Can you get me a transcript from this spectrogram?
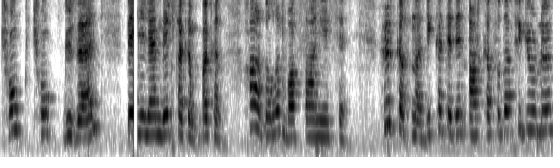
çok çok güzel beğenilen bir takım. Bakın hardalın battaniyesi. Hırkasına dikkat edin. Arkası da figürlü,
